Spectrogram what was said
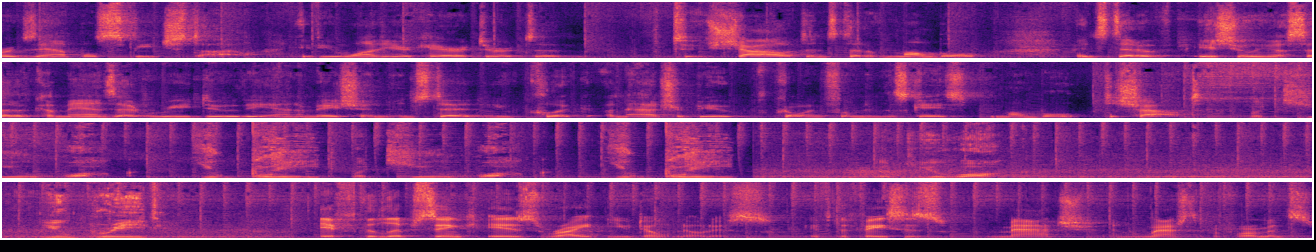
For example, speech style. If you wanted your character to to shout instead of mumble, instead of issuing a set of commands that redo the animation, instead you click an attribute going from, in this case, mumble to shout. But you walk. You bleed, but you walk. You bleed, but you walk. You breed. If the lip sync is right, you don't notice. If the faces match and match the performance,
